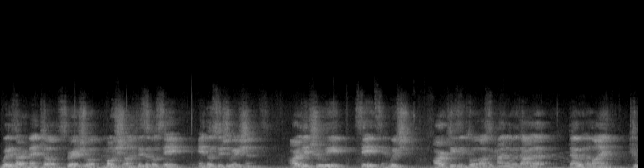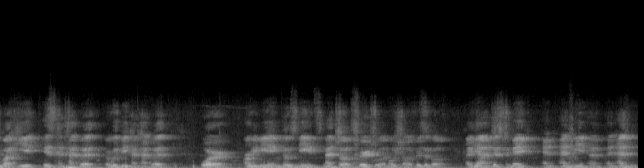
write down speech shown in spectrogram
what is our mental, spiritual, emotional, and physical state in those situations? Are they truly states in which are pleasing to Allah subhanahu wa ta'ala that would align to what he is content with or would be content with? Or are we meeting those needs, mental, spiritual, emotional, or physical, again, just to make an end meet, an, um, an end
